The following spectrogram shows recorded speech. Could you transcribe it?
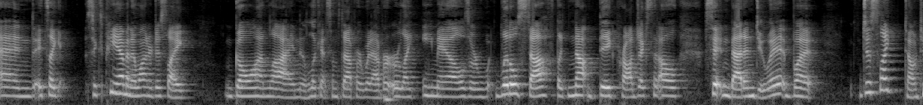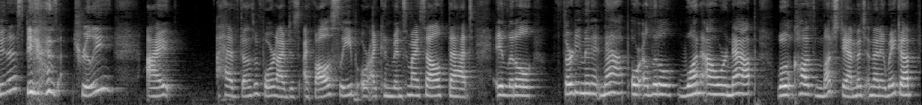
and it's like 6 p.m. and I want to just like go online and look at some stuff or whatever, or like emails or little stuff, like not big projects that I'll sit in bed and do it, but just like don't do this because truly I have done this before and I've just I fall asleep or I convince myself that a little 30 minute nap or a little one hour nap won't cause much damage. And then I wake up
